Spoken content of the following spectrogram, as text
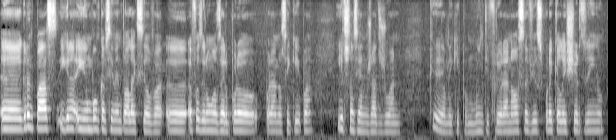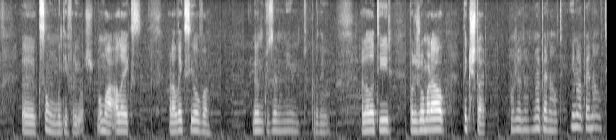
Uh, grande passe e, e, um bom cabeceamento do Alex Silva uh, a fazer 1 a 0 para, o, para a nossa equipa e a distanciar-nos já do Joano, que é uma equipa muito inferior à nossa, viu-se por aquele excertozinho uh, que são muito inferiores. Vamos lá, Alex, para Alex Silva, grande cruzamento, perdeu. Olha Latir, para João Amaral, tem que estar. Olha lá, não é penalti, e não é penalti,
